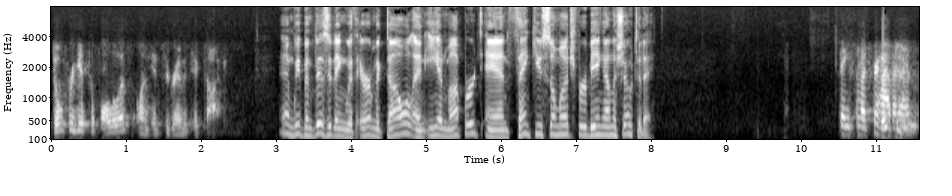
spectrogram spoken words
don't forget to follow us on Instagram and TikTok. And we've been visiting with Erin McDowell and Ian Moppert, and thank you so much for being on the show today. Thanks so much for thank having you. us.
